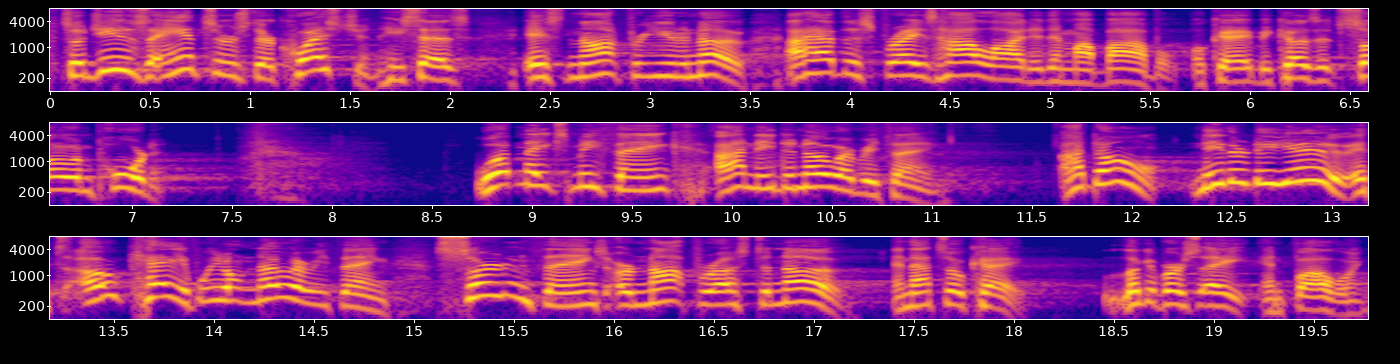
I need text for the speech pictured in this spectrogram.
So Jesus answers their question. He says, It's not for you to know. I have this phrase highlighted in my Bible, okay, because it's so important. What makes me think I need to know everything? I don't. Neither do you. It's okay if we don't know everything. Certain things are not for us to know, and that's okay. Look at verse 8 and following.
